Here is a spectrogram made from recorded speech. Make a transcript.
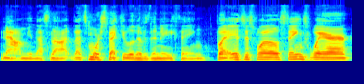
Now, I mean, that's not that's more speculative than anything, but it's just one of those things where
